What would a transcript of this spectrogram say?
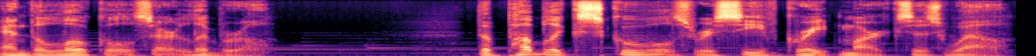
and the locals are liberal. The public schools receive great marks as well.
